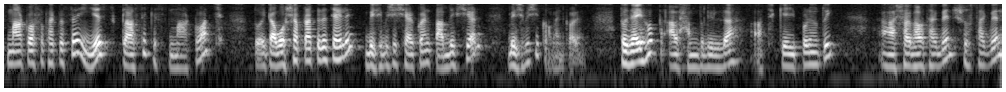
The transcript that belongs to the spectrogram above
স্মার্ট ওয়াচটা থাকতেছে। ইয়েস ক্লাসিক স্মার্ট ওয়াচ তো এটা অবশ্যই আপনারা পেতে চাইলে বেশি বেশি শেয়ার করেন পাবলিক শেয়ার বেশি বেশি কমেন্ট করেন। তো যাই হোক, আলহামদুলিল্লাহ আজকে এই পর্যন্তই। সবাই ভালো থাকবেন, সুস্থ থাকবেন।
